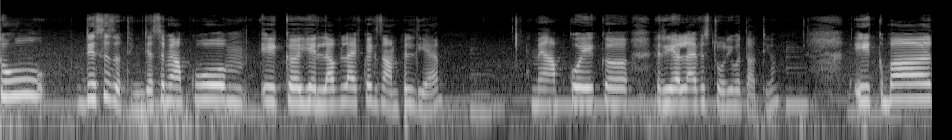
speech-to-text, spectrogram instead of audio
तो दिस इज़ अ थिंग जैसे मैं आपको एक, ये लव लाइफ का एग्ज़ाम्पल दिया है। मैं आपको एक रियल लाइफ स्टोरी बताती हूँ। एक बार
